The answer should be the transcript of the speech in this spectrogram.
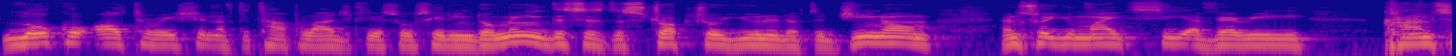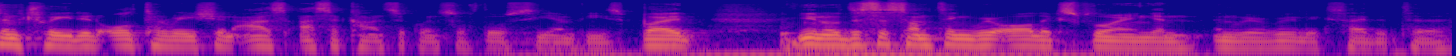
local alteration of the topologically associating domain. This is the structural unit of the genome. And so you might see a very concentrated alteration as, as a consequence of those CNVs. But, you know, this is something we're all exploring and, and we're really excited to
